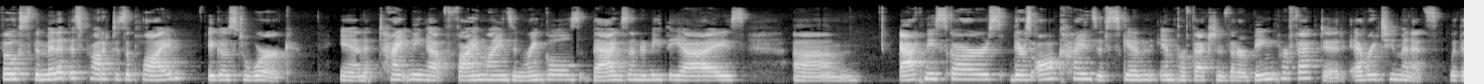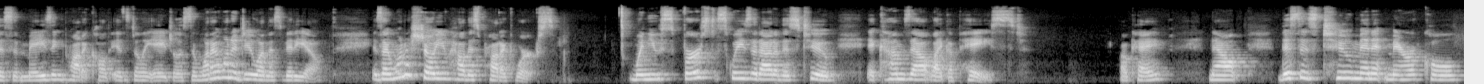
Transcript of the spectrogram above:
Folks, the minute this product is applied, it goes to work in tightening up fine lines and wrinkles, bags underneath the eyes, um, acne scars. There's all kinds of skin imperfections that are being perfected every two minutes with this amazing product called Instantly Ageless. And what I want to do on this video is I want to show you how this product works. When you first squeeze it out of this tube, it comes out like a paste. Okay? Now, this is two minute miracle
